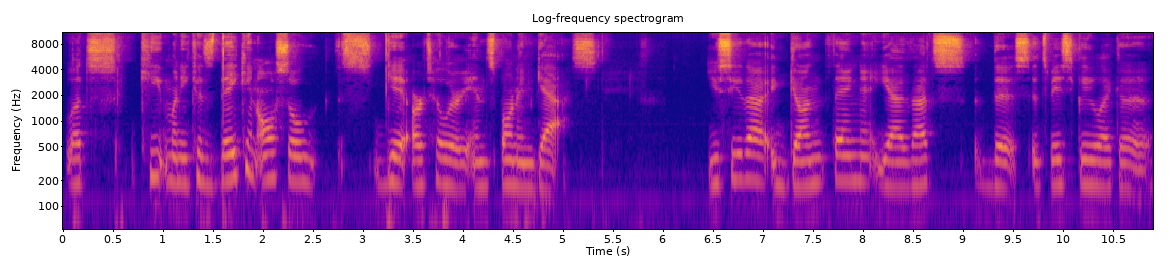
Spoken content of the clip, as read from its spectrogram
let's keep money because they can also get artillery and spawn in gas. You see that gun thing? Yeah, that's this. It's basically like a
